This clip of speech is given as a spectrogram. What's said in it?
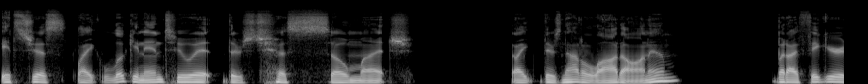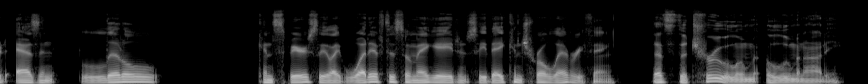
it's just like looking into it, there's just so much. Like, there's not a lot on him, but I figured as an little conspiracy, like, what if this Omega agency, they control everything? That's the true Illum- Illuminati.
